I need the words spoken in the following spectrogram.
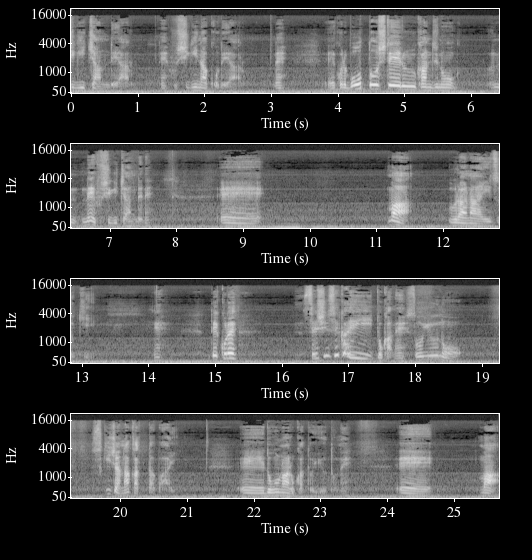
思議ちゃんである。ね、不思議な子である。ね。え、これ、ぼーっとしている感じの、ね、不思議ちゃんでね。えー、まあ、占い好き。ね。で、これ、精神世界とかね、そういうの好きじゃなかった場合、えー、どうなるかというとね、えー、ま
